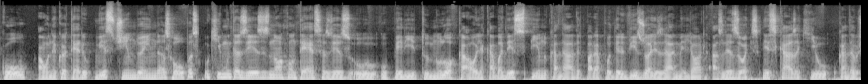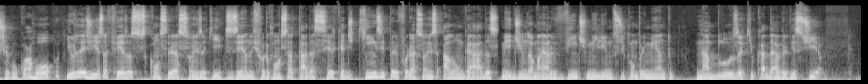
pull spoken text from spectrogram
ao necrotério vestindo ainda as roupas, o que muitas vezes não acontece, às vezes o, o perito no local ele acaba despindo o cadáver para poder visualizar melhor as lesões. Nesse caso aqui o, o cadáver chegou com a roupa e o legista fez as considerações aqui dizendo que foram constatadas cerca de 15 perfurações alongadas, medindo a maior 20 milímetros de comprimento, na blusa que o cadáver vestia.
